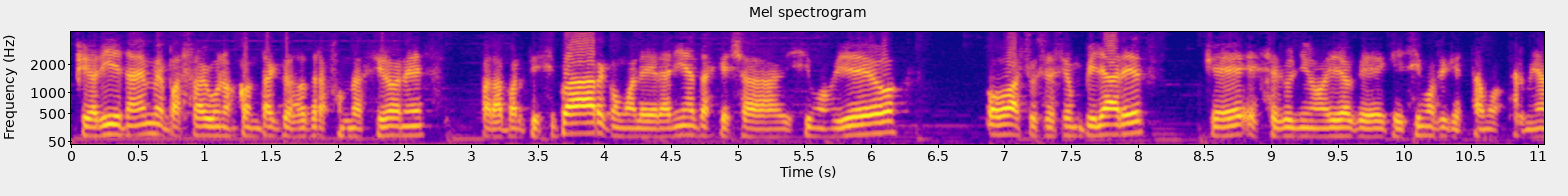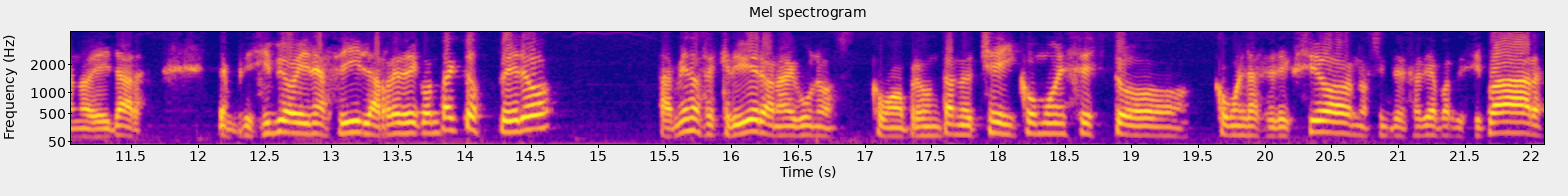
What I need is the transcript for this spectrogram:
Fioride también me pasó algunos contactos de otras fundaciones para participar, como Alegraniatas, que ya hicimos video, o Asociación Pilares, que es el último video que, que hicimos y que estamos terminando de editar. En principio viene así la red de contactos, pero también nos escribieron algunos como preguntando, che, ¿y cómo es esto? ¿Cómo es la selección? ¿Nos interesaría participar?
